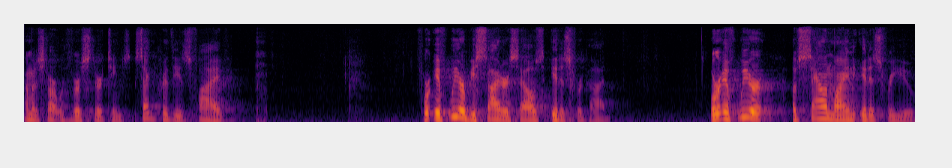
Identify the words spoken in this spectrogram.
I'm going to start with verse 13. 2 Corinthians 5. For if we are beside ourselves, it is for God. Or if we are of sound mind, it is for you.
